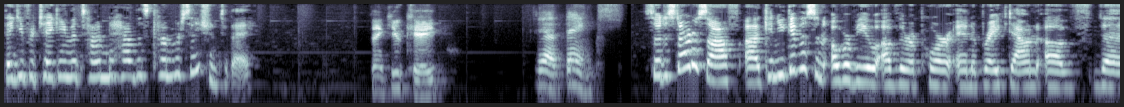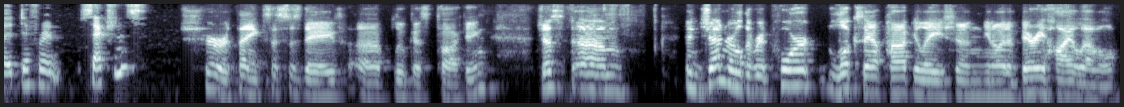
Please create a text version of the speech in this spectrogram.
Thank you for taking the time to have this conversation today. Thank you, Kate. Yeah, thanks. So, to start us off, uh, can you give us an overview of the report and a breakdown of the different sections? Sure, thanks. This is Dave uh, Lucas talking. Just um, in general, the report looks at population, you know, at a very high level,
